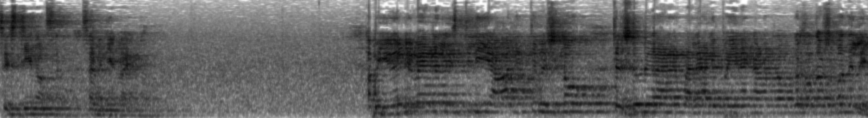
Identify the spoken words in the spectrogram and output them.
സിക്സ്റ്റീനോ സെവൻറ്റീനോ ആയിട്ടോ അപ്പൊ ഏഴുപേരുടെ ലിസ്റ്റിൽ ഈ ആദിത്യ വിഷ്ണു തൃശ്ശൂരുകാരൻ മലയാളി പയ്യനെ കാണുമ്പോൾ നമുക്ക് സന്തോഷം വന്നില്ലേ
